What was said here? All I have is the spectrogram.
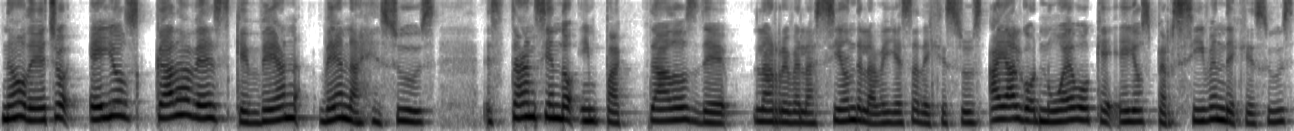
No, de hecho, ellos cada vez que vean, vean a Jesús, están siendo impactados de la revelación de la belleza de Jesús. Hay algo nuevo que ellos perciben de Jesús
